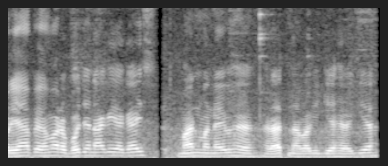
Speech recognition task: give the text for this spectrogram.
ઓર યહાં પે હમારા ભોજન આ ગયા, ગાઈસ. માન માન આવ્યું હે, રાતના વાગી ગયા હે અગિયાર.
